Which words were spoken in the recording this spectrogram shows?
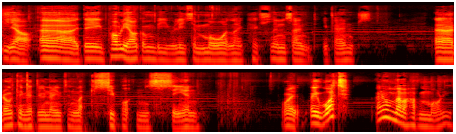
yeah, uh, they probably are going to be releasing more, like, pixelins and events. Uh, I don't think they're doing anything, like, super insane. Wait, wait, what? I don't remember having Molly.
